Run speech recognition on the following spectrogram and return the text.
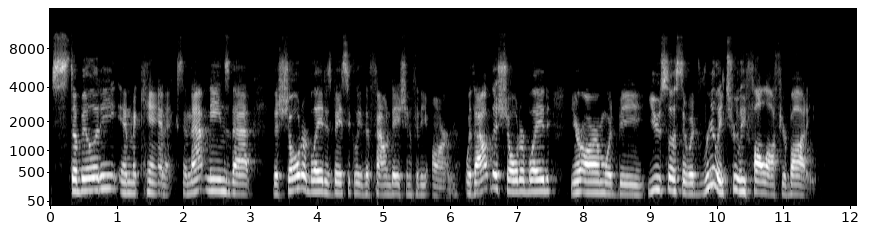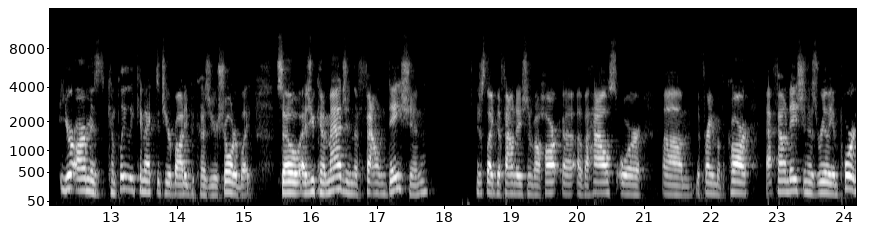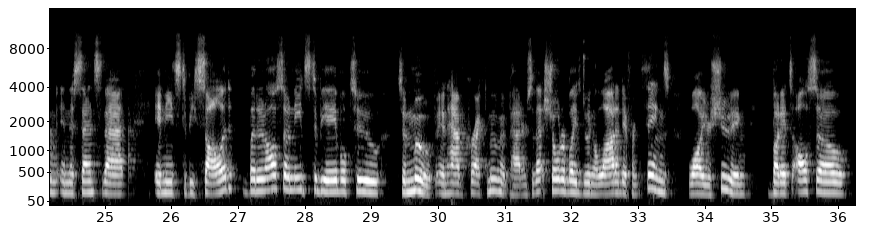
stability and mechanics. And that means that the shoulder blade is basically the foundation for the arm. Without the shoulder blade, your arm would be useless. It would really truly fall off your body. Your arm is completely connected to your body because of your shoulder blade. So, as you can imagine, the foundation, just like the foundation of a heart, uh, of a house or um, the frame of a car, that foundation is really important in the sense that it needs to be solid, but it also needs to be able to to move and have correct movement patterns. So that shoulder blade's doing a lot of different things while you're shooting, but it's also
